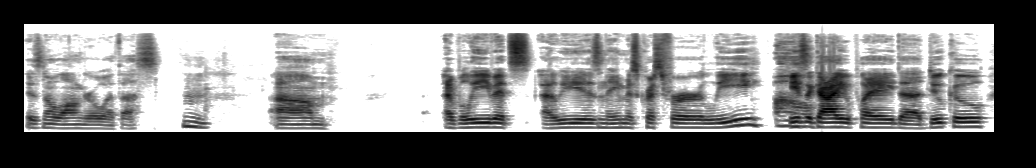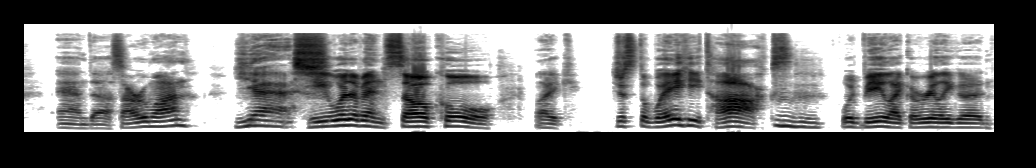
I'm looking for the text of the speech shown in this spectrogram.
is no longer with us. Hmm. Um, I believe it's I believe his name is Christopher Lee. He's Oh. the guy who played uh, Dooku and uh, Saruman. Yes, He would have been so cool. Like just the way he talks Mhm. would be like a really good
